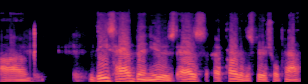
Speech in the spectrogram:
Um, these have been used as a part of the spiritual path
